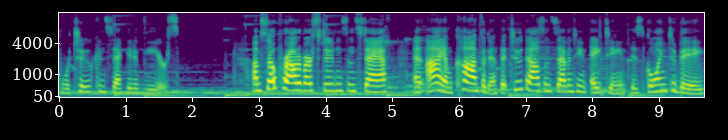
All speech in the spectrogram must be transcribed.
for two consecutive years. I'm so proud of our students and staff, and I am confident that 2017-18 is going to be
